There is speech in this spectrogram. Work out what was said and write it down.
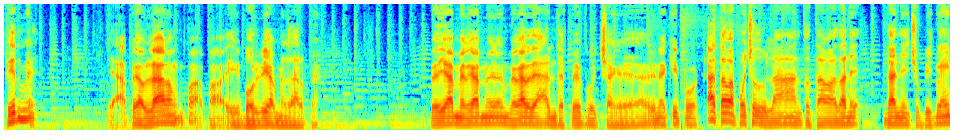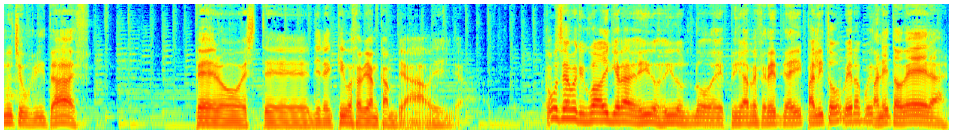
Firme. Ya, pues hablaron, papá, y volví a Melgar, pe. Pero ya Melgar no era el Melgar de antes, pe, pucha, que era un equipo. Ah, estaba Pocho Dulanto, estaba Dani, Dani Chupita. Dani Chupitas. Pero este directivos habían cambiado y ya. ¿Cómo se llama el que jugaba ahí que era de ídolos, de no, este, ya referente ahí? Palito Vera, pues. Palito Vera.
